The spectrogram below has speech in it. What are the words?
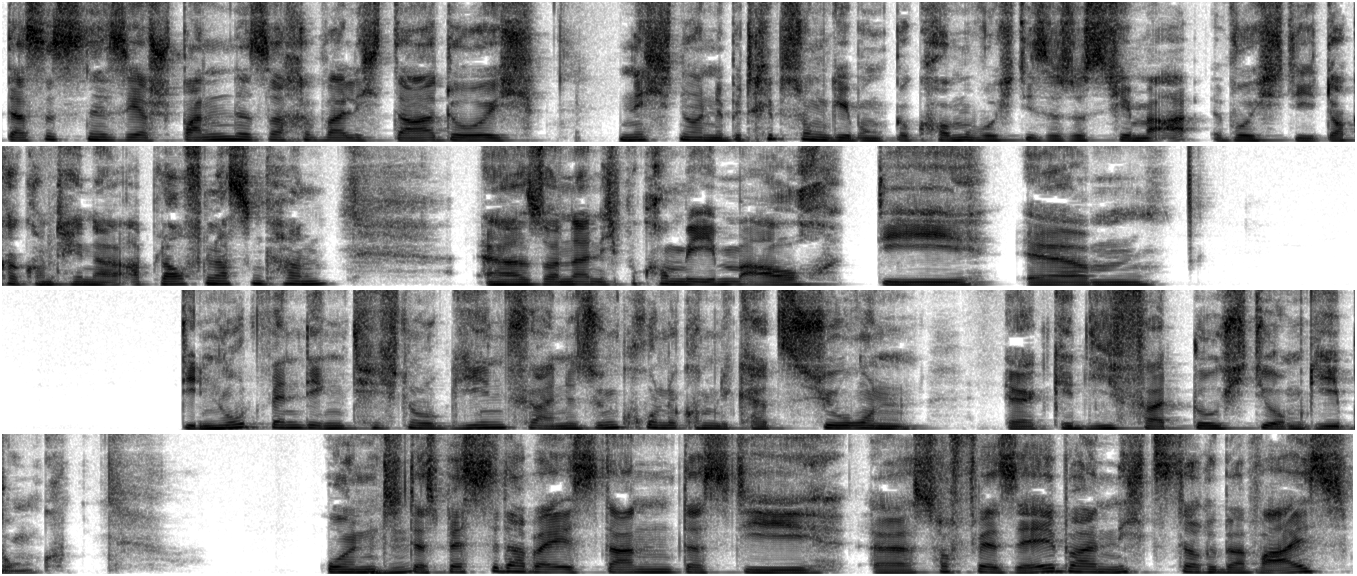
das ist eine sehr spannende Sache, weil ich dadurch nicht nur eine Betriebsumgebung bekomme, wo ich diese Systeme, wo ich die Docker-Container ablaufen lassen kann, äh, sondern ich bekomme eben auch die, ähm, die notwendigen Technologien für eine synchrone Kommunikation äh, geliefert durch die Umgebung. Und mhm. das Beste dabei ist dann, dass die äh, Software selber nichts darüber weiß,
